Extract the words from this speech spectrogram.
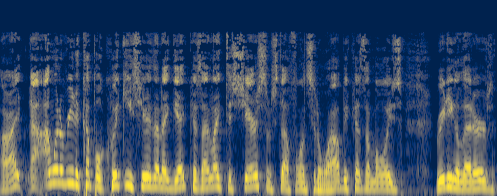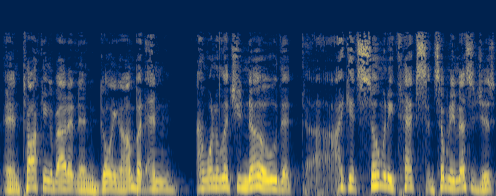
All right. Now I want to read a couple quickies here that I get because I like to share some stuff once in a while because I'm always reading a letter and talking about it and going on. But, and I want to let you know that uh, I get so many texts and so many messages.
